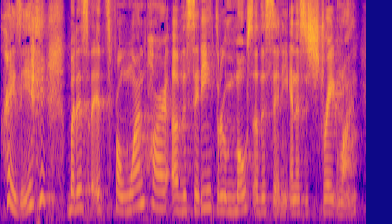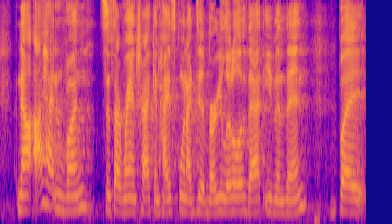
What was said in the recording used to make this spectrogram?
crazy, but it's, it's from one part of the city through most of the city, and it's a straight run. Now, I hadn't run since I ran track in high school, and I did very little of that even then, but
